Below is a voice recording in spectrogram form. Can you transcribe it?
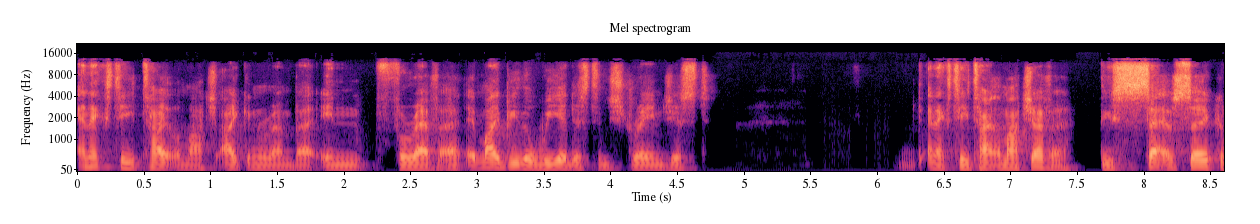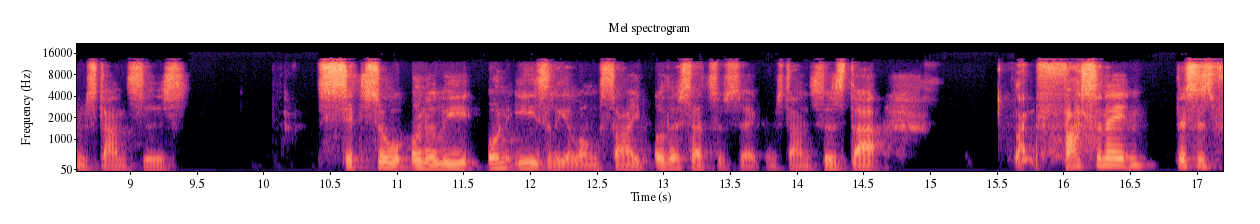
NXT title match I can remember in forever. It might be the weirdest and strangest NXT title match ever. These set of circumstances sit so uneasily alongside other sets of circumstances that, like, fascinating. This is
